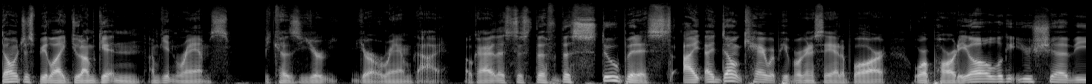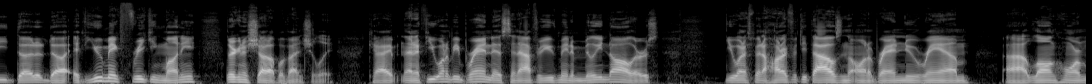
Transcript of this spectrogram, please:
don't just be like, dude, I'm getting I'm getting Rams because you're you're a Ram guy. Okay, that's just the the stupidest. I, I don't care what people are gonna say at a bar or a party. Oh, look at your Chevy, da da da. If you make freaking money, they're gonna shut up eventually. Okay, and if you want to be brandless, and after you've made a million dollars, you want to spend 150 thousand on a brand new Ram uh, Longhorn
